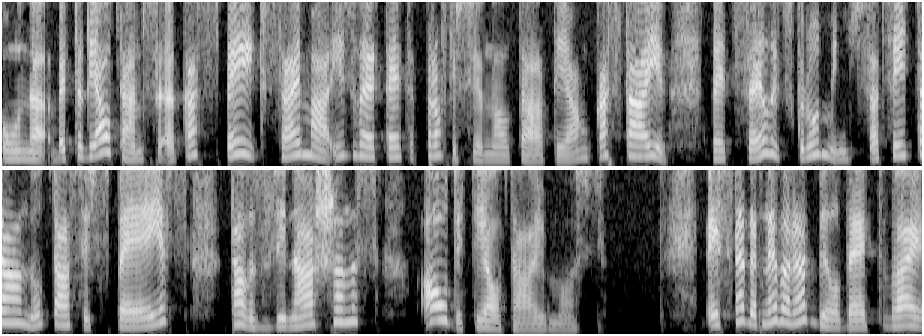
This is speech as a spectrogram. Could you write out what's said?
Un, bet tad jautājums, kas spējīgs saimā izvērtēt profesionalitāti? Ja? Un kas tā ir? Pēc Elīdas Krūmiņas sacītā, nu, tās ir spējas, tavas zināšanas audita jautājumos. Es tagad nevaru atbildēt, vai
